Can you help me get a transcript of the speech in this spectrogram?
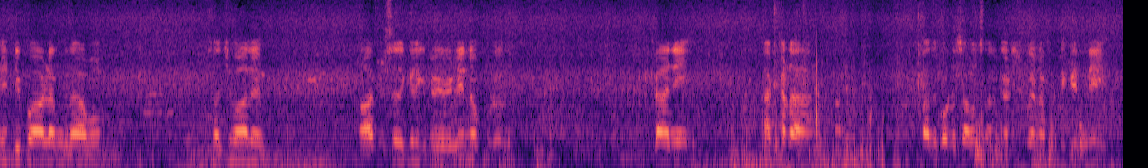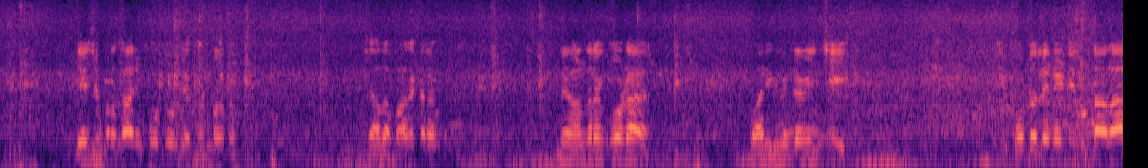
రెడ్డిపాళెం గ్రామం సచివాలయం ఆఫీస్ దగ్గరికి మేము వెళ్ళినప్పుడు కానీ అక్కడ పదకొండు సంవత్సరాలు గడిచిపోయినప్పటికీ దేశ ప్రధాని ఫోటో లేకుండా చాలా బాధకరం. మేమందరం కూడా వారికి విన్నవించి ఈ ఫోటోలు అనేటివి ఉండాలా?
